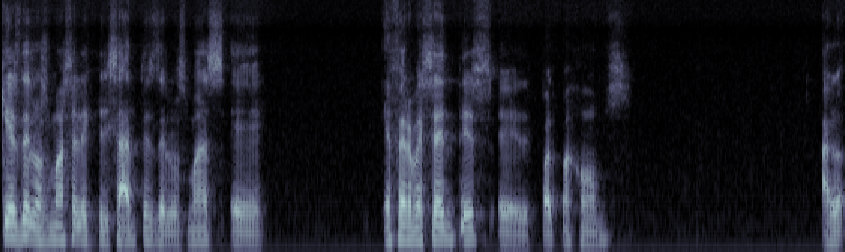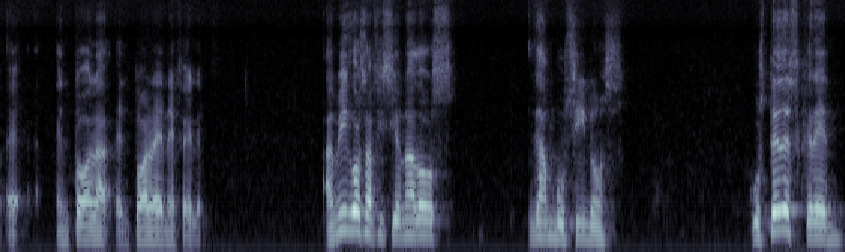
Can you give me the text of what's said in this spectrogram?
que es de los más electrizantes, de los más eh, efervescentes eh, de Pat Mahomes eh, en, toda la, en toda la NFL. Amigos aficionados gambusinos, ¿ustedes creen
